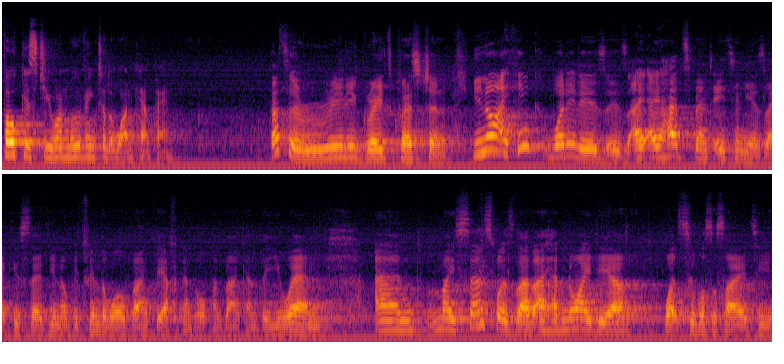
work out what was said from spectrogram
focused you on moving to the One campaign? That's a really great question. You know, I think what it is is I, I, had spent 18 years, like you said, you know, between the World Bank, the African Development Bank, and the UN. And my sense was that I had no idea what civil society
